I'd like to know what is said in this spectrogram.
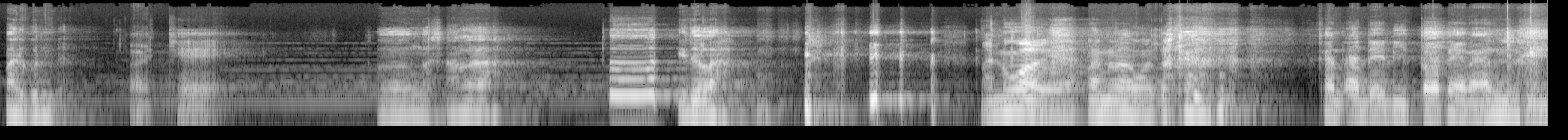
Margonda. Oke. Kalau nggak salah tut itulah. Manual ya. manual manual. Kan ada editornya nanti.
